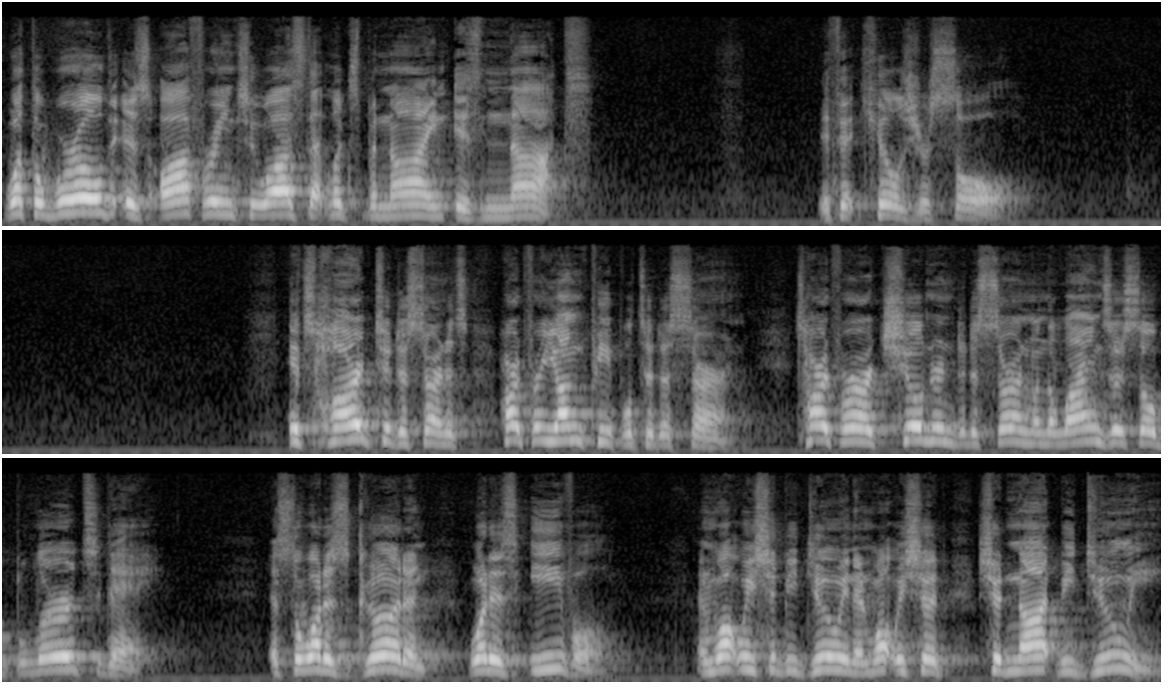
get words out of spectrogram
What the world is offering to us that looks benign is not if it kills your soul. It's hard to discern. It's hard for young people to discern. It's hard for our children to discern when the lines are so blurred today as to what is good and what is evil and what we should be doing and what we should, should not be doing.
